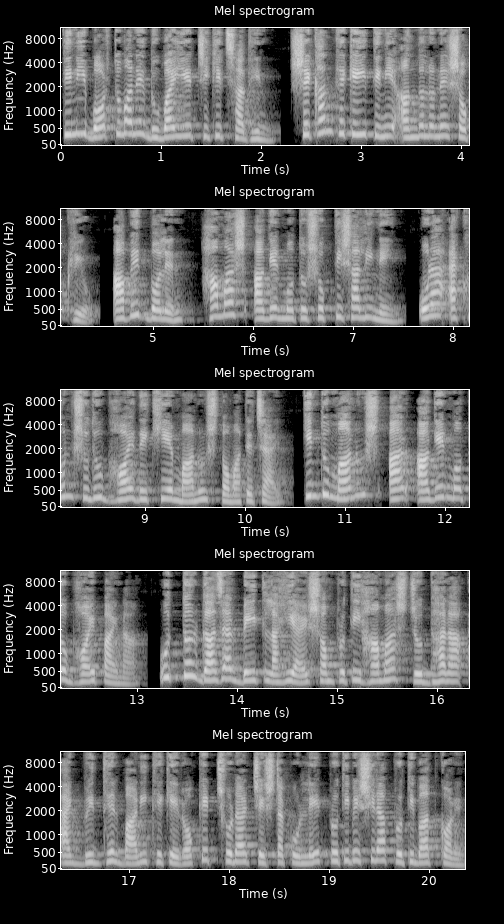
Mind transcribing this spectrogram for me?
তিনি বর্তমানে দুবাইয়ে চিকিৎসাধীন। সেখান থেকেই তিনি আন্দোলনে সক্রিয়। আবেদ বলেন, হামাস আগের মতো শক্তিশালী নেই। ওরা এখন শুধু ভয় দেখিয়ে মানুষ দমাতে চায়। কিন্তু মানুষ আর আগের মতো ভয় পায় না। উত্তর গাজার বেইত লাহিয়ায় সম্প্রতি হামাস যোদ্ধারা এক বৃদ্ধের বাড়ি থেকে রকেট ছোড়ার চেষ্টা করলে প্রতিবেশীরা প্রতিবাদ করেন।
